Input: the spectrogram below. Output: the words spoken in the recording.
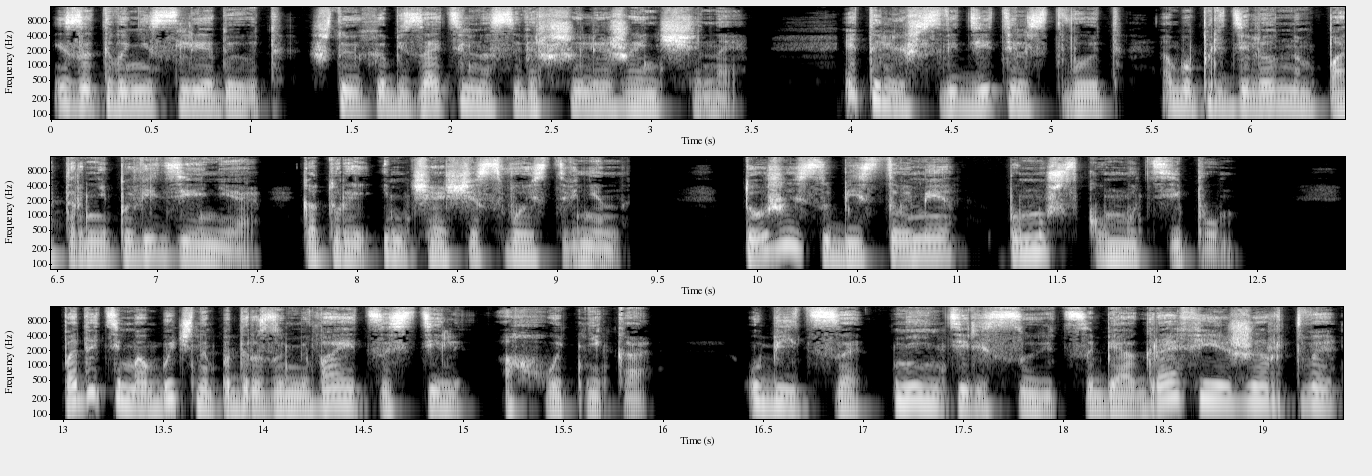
из этого не следует, что их обязательно совершили женщины. Это лишь свидетельствует об определенном паттерне поведения, который им чаще свойственен. Тоже и с убийствами по мужскому типу. Под этим обычно подразумевается стиль охотника. Убийца не интересуется биографией жертвы,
